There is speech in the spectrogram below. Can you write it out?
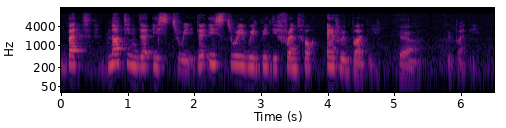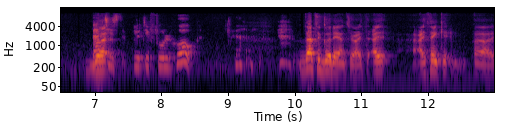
but not in the history. The history will be different for everybody. Yeah. Everybody. That But- is the beautiful hope. That's a good answer. I, th- I, I think uh,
